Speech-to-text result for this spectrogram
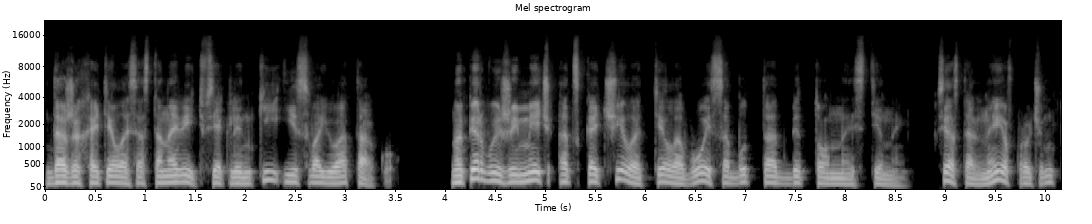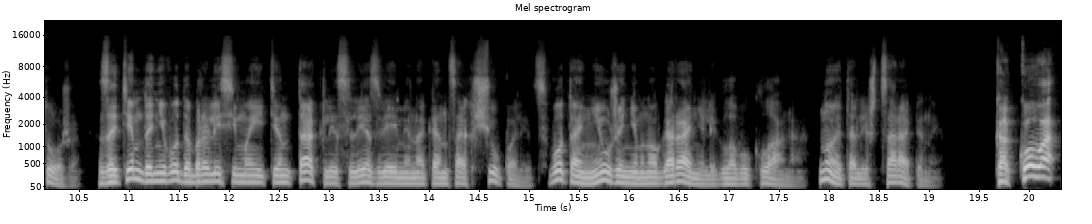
Даже хотелось остановить все клинки и свою атаку. Но первый же меч отскочил от тела Войса, будто от бетонной стены. Все остальные, впрочем, тоже. Затем до него добрались и мои тентакли с лезвиями на концах щупалец. Вот они уже немного ранили главу клана, но это лишь царапины. «Какого?»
